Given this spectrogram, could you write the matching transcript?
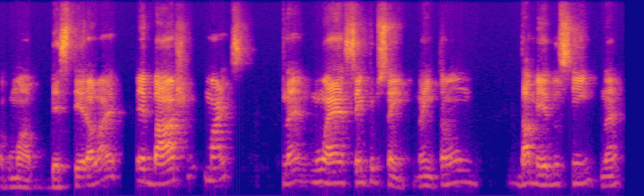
alguma besteira lá é, é baixa, mas, né, não é 100%, né? Então dá medo sim, né?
